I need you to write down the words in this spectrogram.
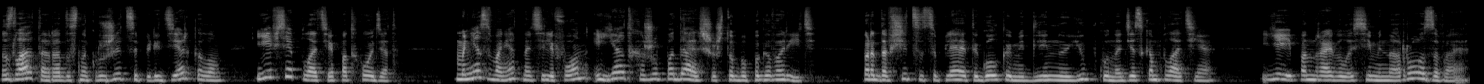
Злата радостно кружится перед зеркалом, ей все платья подходят. Мне звонят на телефон, и я отхожу подальше, чтобы поговорить. Продавщица цепляет иголками длинную юбку на детском платье. Ей понравилось именно розовое,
